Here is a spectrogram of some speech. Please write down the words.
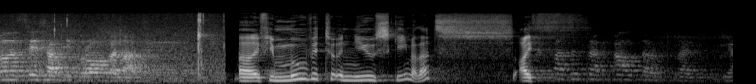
will it say something wrong or not? uh, if you move it to a new schema, that's, I, th- Does it like alter, like, yeah.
